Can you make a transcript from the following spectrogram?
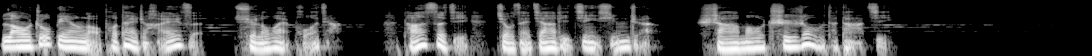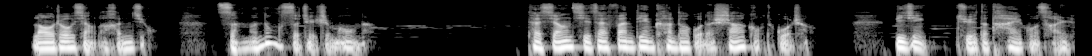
老周便让老婆带着孩子去了外婆家，他自己就在家里进行着杀猫吃肉的大计。老周想了很久，怎么弄死这只猫呢？他想起在饭店看到过的杀狗的过程，毕竟觉得太过残忍，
